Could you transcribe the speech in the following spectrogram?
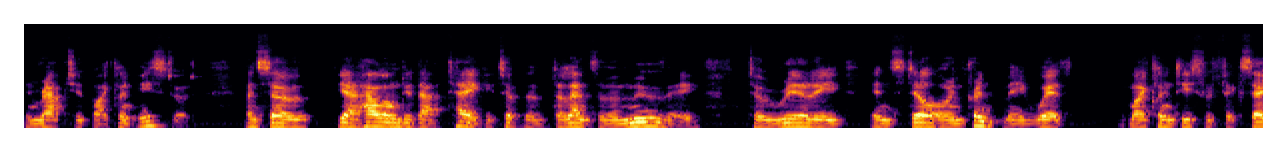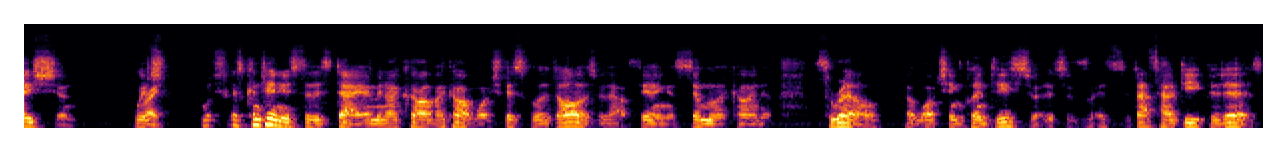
enraptured by Clint Eastwood. And so, yeah, how long did that take? It took the, the length of a movie to really instill or imprint me with my Clint Eastwood fixation, which right which is, continues to this day. I mean, I can't I can't watch Fistful of Dollars without feeling a similar kind of thrill at watching Clint Eastwood. It's, a, it's that's how deep it is.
